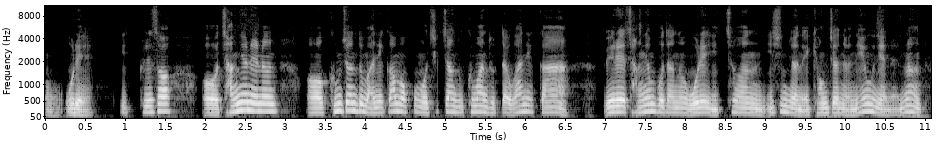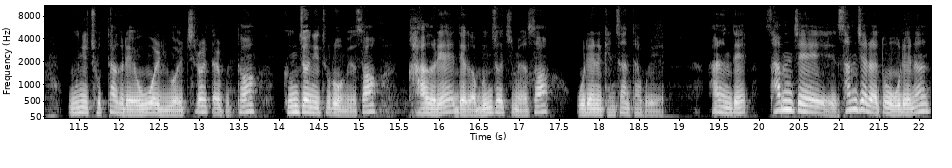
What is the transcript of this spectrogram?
어, 올해 이- 그래서 어, 작년에는 어, 금전도 많이 까먹고 뭐 직장도 그만뒀다고 하니까 외래 작년보다는 올해 2020년에 경자년 해운년에는 운이 좋다 그래요. 5월, 6월, 7월 달부터 금전이 들어오면서 가을에 내가 문서 지면서 올해는 괜찮다고 해. 하는데 삼재 삼재라도 올해는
